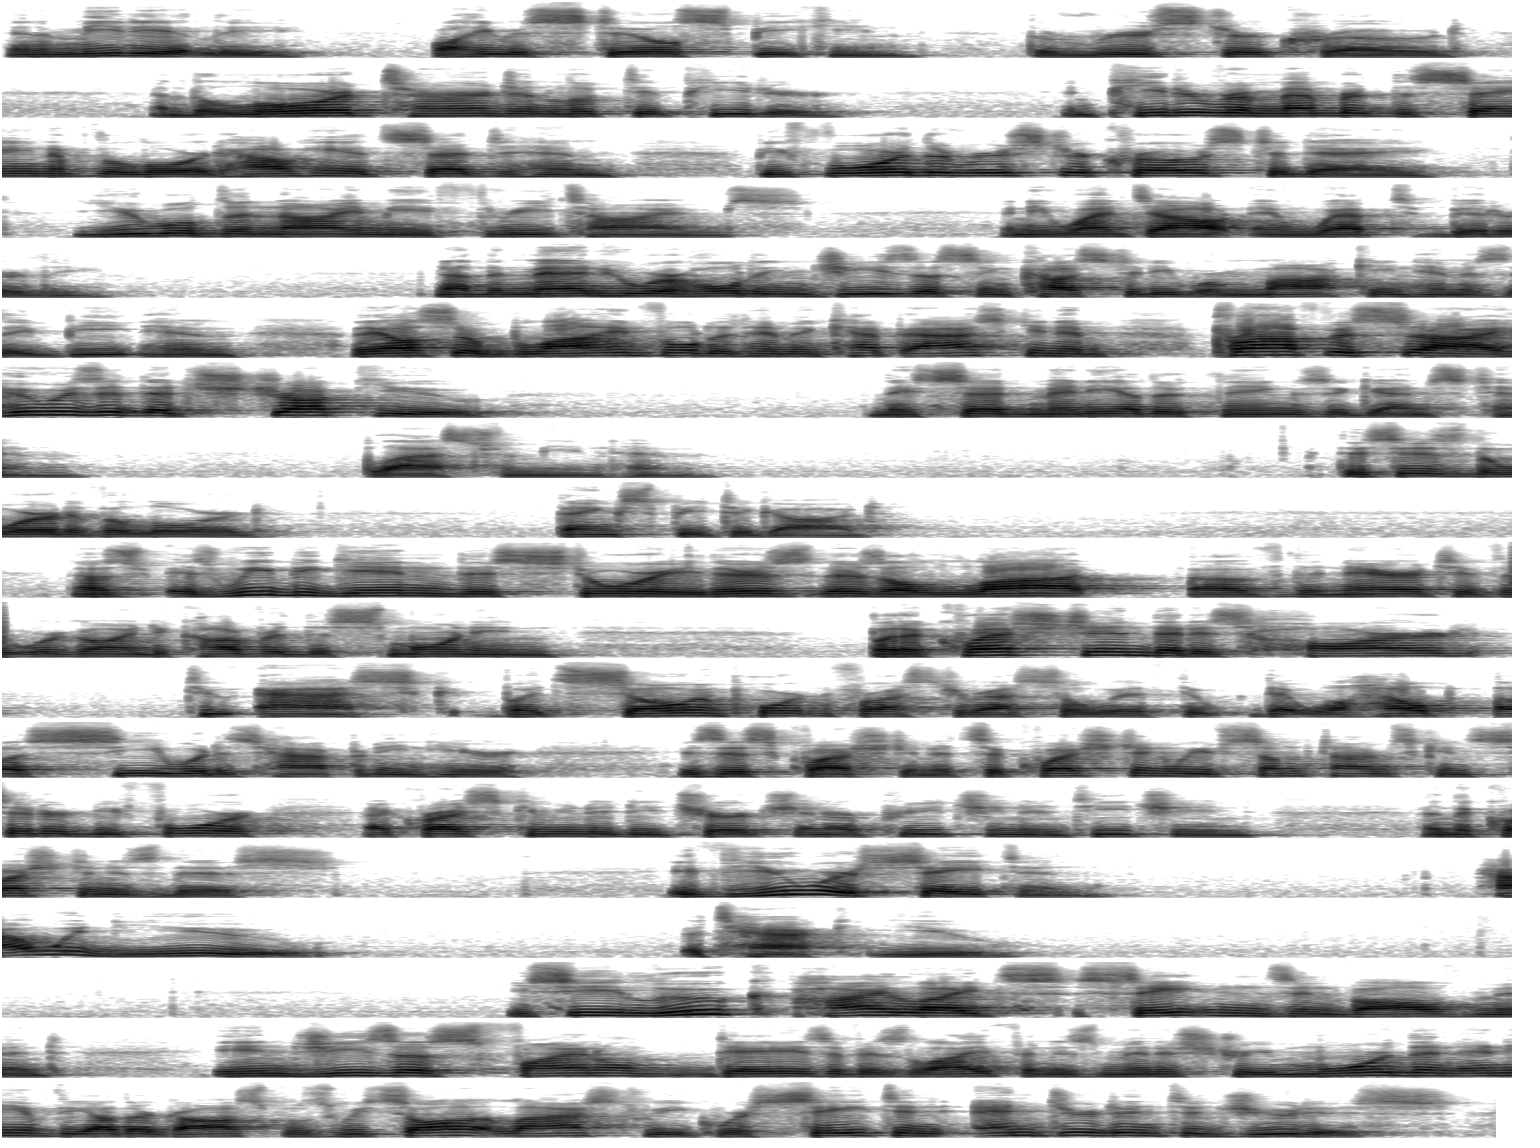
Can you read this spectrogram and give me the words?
And immediately, while he was still speaking, the rooster crowed. And the Lord turned and looked at Peter. And Peter remembered the saying of the Lord, how he had said to him, Before the rooster crows today, you will deny me three times. And he went out and wept bitterly. Now, the men who were holding Jesus in custody were mocking him as they beat him. They also blindfolded him and kept asking him, Prophesy, who is it that struck you? And they said many other things against him, blaspheming him. This is the word of the Lord. Thanks be to God. Now, as, as we begin this story, there's, there's a lot of the narrative that we're going to cover this morning, but a question that is hard to ask, but so important for us to wrestle with, that, that will help us see what is happening here, is this question. It's a question we've sometimes considered before at Christ Community Church in our preaching and teaching. And the question is this If you were Satan, how would you attack you? You see, Luke highlights Satan's involvement in Jesus' final days of his life and his ministry more than any of the other Gospels. We saw it last week where Satan entered into Judas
